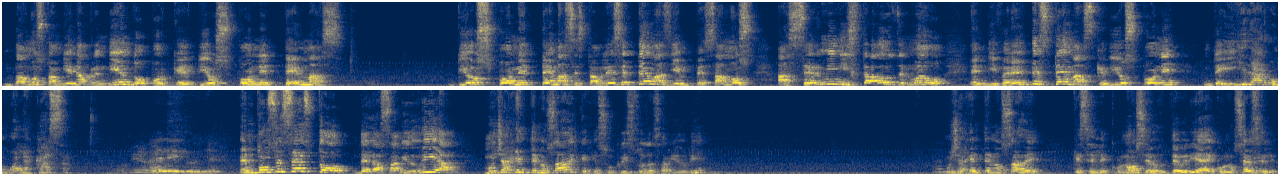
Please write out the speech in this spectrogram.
vamos también aprendiendo porque Dios pone temas. Dios pone temas, establece temas y empezamos a ser ministrados de nuevo en diferentes temas que Dios pone de ida rumbo a la casa. Aleluya. Entonces esto de la sabiduría, mucha gente no sabe que Jesucristo es la sabiduría. Mucha gente no sabe que se le conoce o debería de conocérsele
